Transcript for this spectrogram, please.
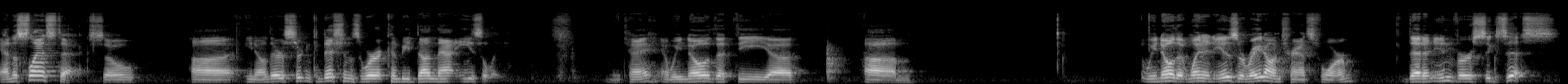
and the slant stack. So you know there are certain conditions where it can be done that easily. Okay, and we know that the um, we know that when it is a radon transform, that an inverse exists.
